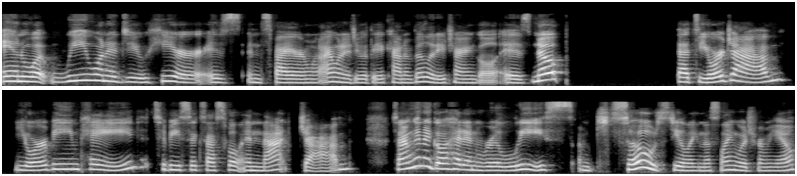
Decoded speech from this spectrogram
And what we want to do here is inspire and what I want to do with the accountability triangle is nope. That's your job you're being paid to be successful in that job. So I'm going to go ahead and release. I'm so stealing this language from you.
